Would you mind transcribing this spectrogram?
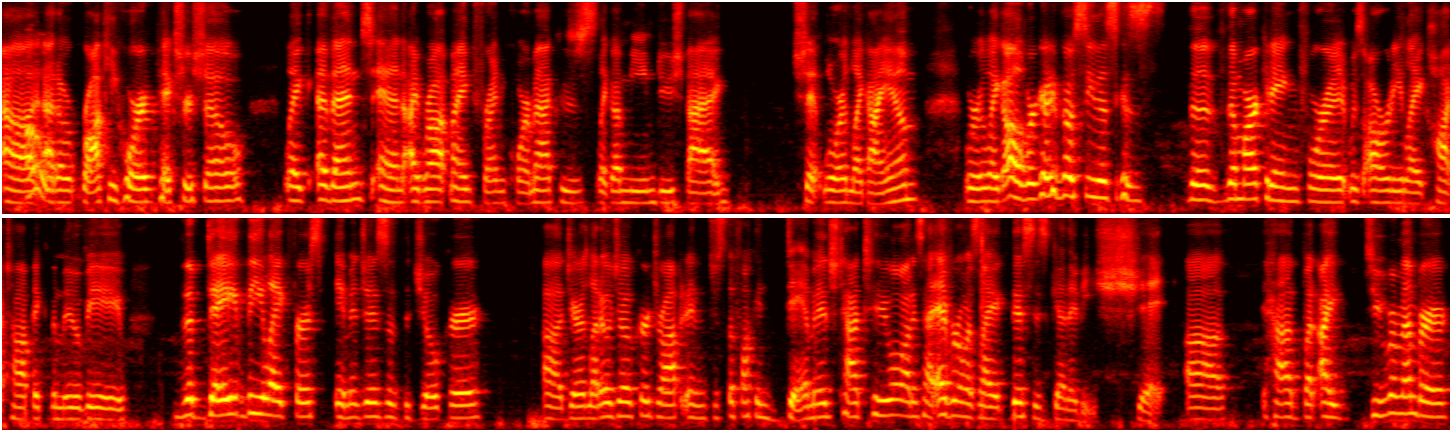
uh, Oh. at a Rocky Horror Picture Show like event, and I brought my friend Cormac, who's like a meme douchebag shit lord like I am. We're like, oh, we're gonna go see this because the the marketing for it was already like Hot Topic, the movie. The day the like first images of the Joker, uh, Jared Leto Joker dropped, and just the fucking damage tattoo on his head, everyone was like, "This is gonna be shit." Uh, ha- but I do remember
